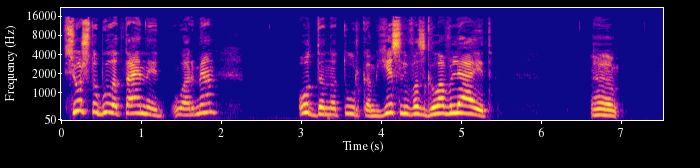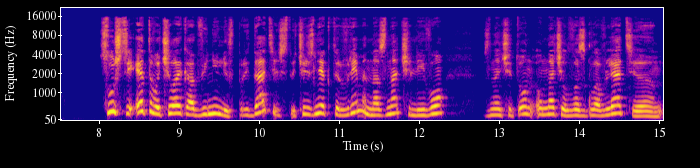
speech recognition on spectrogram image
Все, что было тайной у армян, отдано туркам. Если возглавляет... Э, слушайте, этого человека обвинили в предательстве. Через некоторое время назначили его... Значит, он, он начал возглавлять... Э,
